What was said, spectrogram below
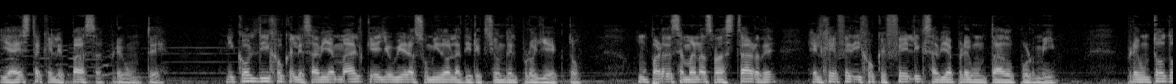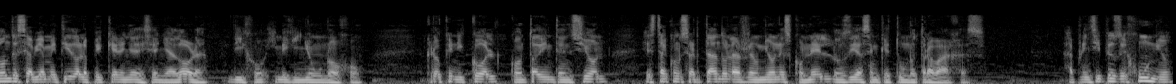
¿Y a esta qué le pasa? pregunté. Nicole dijo que le sabía mal que ella hubiera asumido la dirección del proyecto. Un par de semanas más tarde, el jefe dijo que Félix había preguntado por mí. Preguntó dónde se había metido la pequeña diseñadora, dijo, y me guiñó un ojo. Creo que Nicole, con toda intención, está concertando las reuniones con él los días en que tú no trabajas. A principios de junio,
